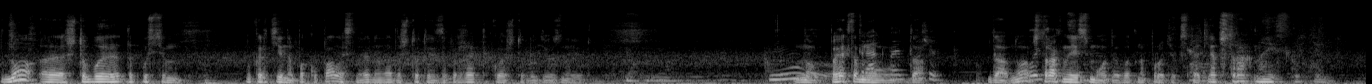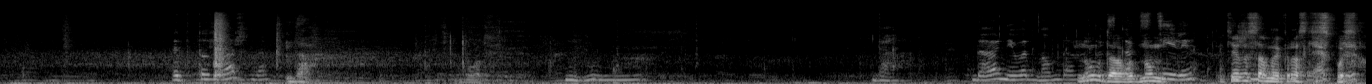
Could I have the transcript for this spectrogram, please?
Но э, чтобы, допустим, ну, картина покупалась, наверное, надо что-то изображать такое, что люди узнают. Ну, Ну, поэтому, да. тоже. Да, Пользуются. абстрактно есть мода. Вот напротив, кстати, Да. абстрактно есть картина. Это тоже ваше, да? Да. Вот. Да. Да, не в одном даже. Ну да, в одном- стиле. Те же самые краски Краски. использовал.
